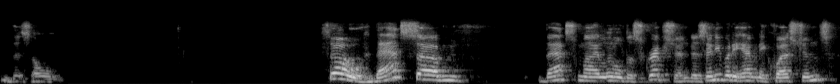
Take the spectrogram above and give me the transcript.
this old. So that's um, that's my little description. Does anybody have any questions?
